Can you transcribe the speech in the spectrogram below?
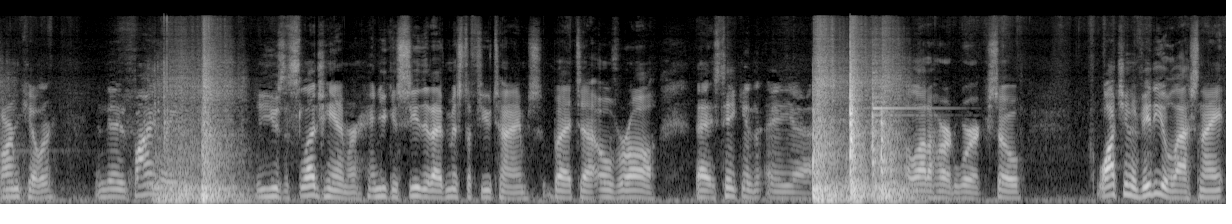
arm killer. And then finally, you use a sledgehammer and you can see that I've missed a few times, but uh, overall that has taken a, uh, a lot of hard work. So watching a video last night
